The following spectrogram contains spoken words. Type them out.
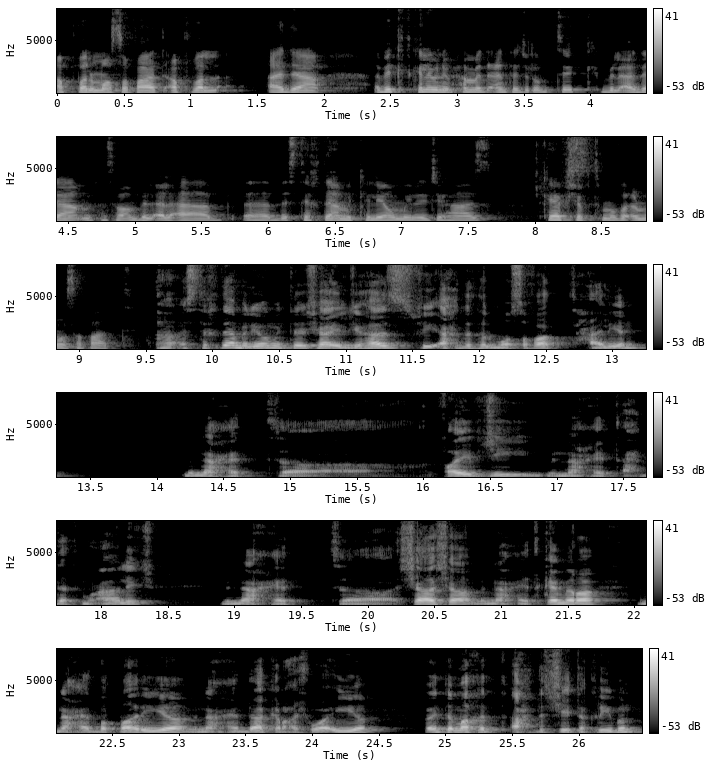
أفضل المواصفات أفضل أداء. أبيك تكلمني محمد عن تجربتك بالأداء مثلا سواء بالألعاب باستخدامك اليومي للجهاز. كيف شفت موضوع المواصفات؟ استخدام اليوم أنت شايل جهاز في أحدث المواصفات حاليا. من ناحية 5G من ناحية أحدث معالج من ناحية شاشة من ناحية كاميرا. من ناحية بطارية من ناحية ذاكرة عشوائية فأنت ماخذ احدث شيء تقريبا.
